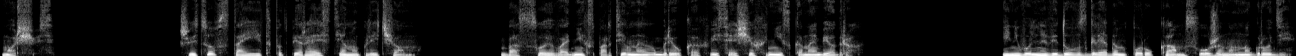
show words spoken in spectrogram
Морщусь. Швецов стоит, подпирая стену плечом. Босой в одних спортивных брюках, висящих низко на бедрах. И невольно веду взглядом по рукам, сложенным на груди,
